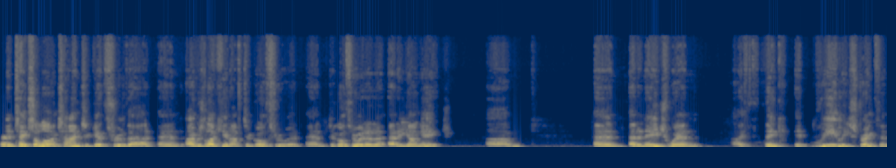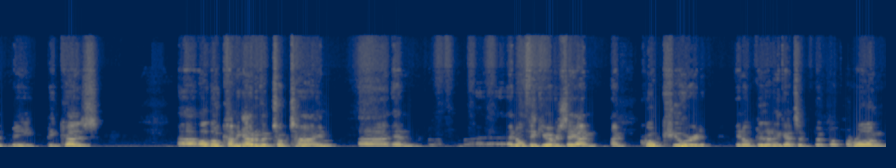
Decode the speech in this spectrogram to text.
And it takes a long time to get through that and i was lucky enough to go through it and to go through it at a, at a young age. Um, and at an age when I think it really strengthened me because uh, although coming out of it took time, uh, and I don't think you ever say I'm I'm quote cured, you know, because I think that's a, a, a, wrong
